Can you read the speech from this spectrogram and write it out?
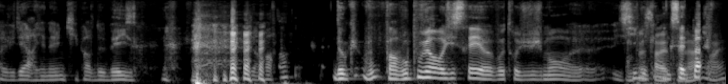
je veux dire, il y en a une qui parle de Bayes. Donc vous enfin, vous pouvez enregistrer, heu, votre jugement, On ici, peut donc cette là, page, ouais.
